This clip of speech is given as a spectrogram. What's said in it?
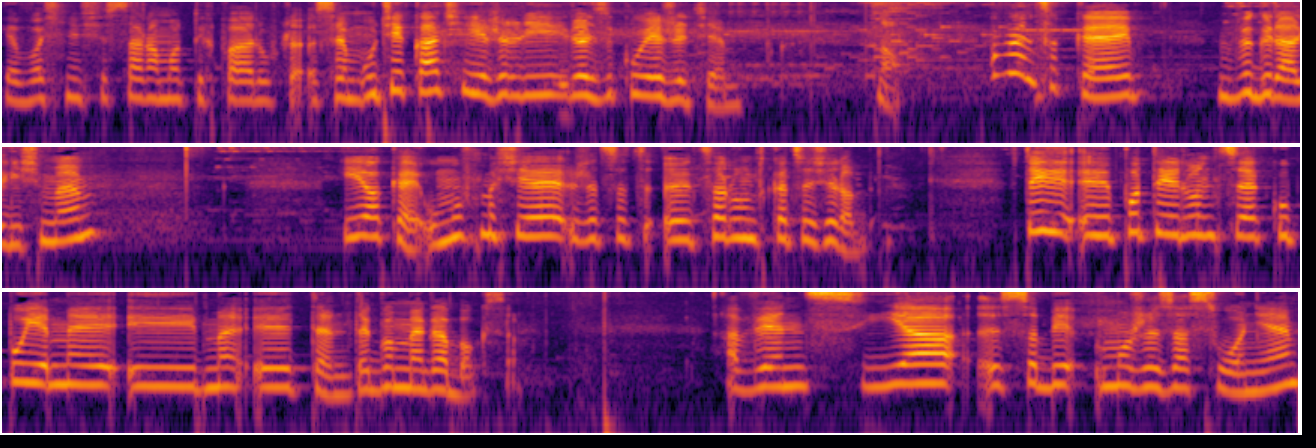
Ja właśnie się staram od tych powerów czasem uciekać, jeżeli ryzykuję życiem. No, a więc okej, wygraliśmy. I okej, umówmy się, że co, co rundkę coś robię. W tej, y, po tej rundce kupujemy y, y, ten, tego megaboxa. A więc ja sobie może zasłonię.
